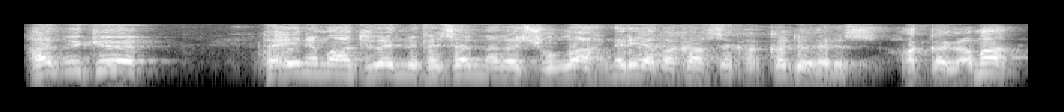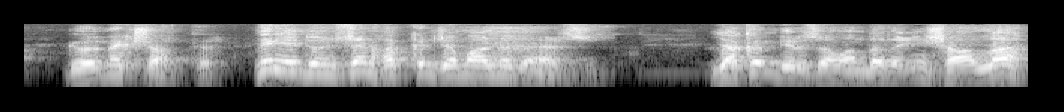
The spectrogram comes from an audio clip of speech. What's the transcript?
Halbuki feyne matüvelli fesemme veşullah nereye bakarsak hakka döneriz. Hakka ama görmek şarttır. Nereye dönsen hakkın cemaline dönersin. Yakın bir zamanda da inşallah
